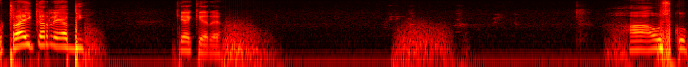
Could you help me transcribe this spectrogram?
ट्राई कर ले अभी। क्या कह रहे हैं? उसको।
